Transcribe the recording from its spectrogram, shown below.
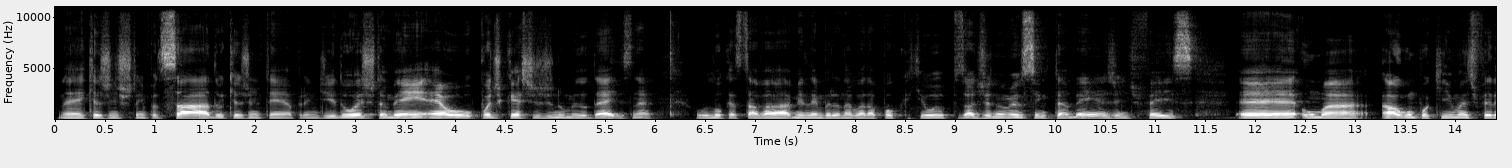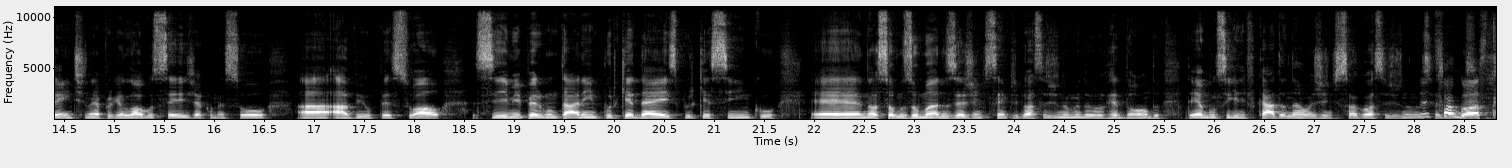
né, que a gente tem pensado, que a gente tem aprendido. Hoje também é o podcast de número 10, né? O Lucas estava me lembrando agora há pouco que o episódio número 5 também a gente fez é uma, algo um pouquinho mais diferente, né? Porque logo 6 já começou a, a vir o pessoal. Se me perguntarem por que 10, por que 5, é, nós somos humanos e a gente sempre gosta de número redondo. Tem algum significado? Não, a gente só gosta de números redondos. Só gosta,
